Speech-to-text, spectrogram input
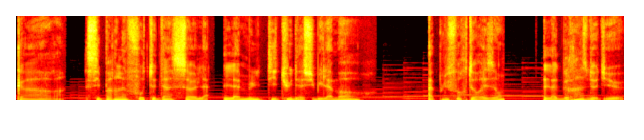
Car si par la faute d'un seul la multitude a subi la mort, à plus forte raison, la grâce de Dieu,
